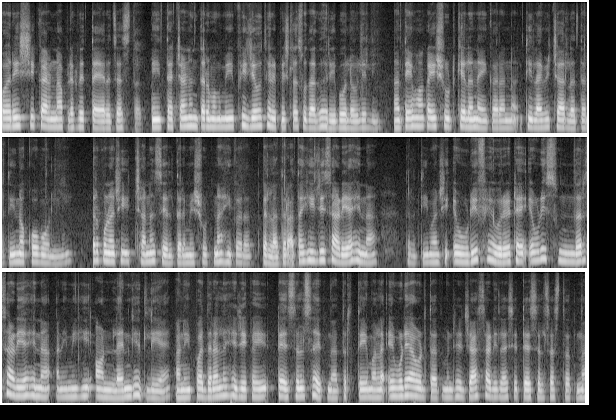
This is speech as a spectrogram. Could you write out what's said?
बरीचशी कारणं आपल्याकडे तयारच असतात. आणि त्याच्यानंतर मग मी फिजिओथेरपिस्टला सुद्धा घरी बोलवलेली. तेव्हा काही शूट केलं नाही कारण तिला विचारलं तर ती नको बोलली. जर कोणाची इच्छा नसेल तर मी शूट नाही करत. चला तर आता ही जी साडी आहे ना तर ती माझी एवढी फेवरेट आहे एवढी सुंदर साडी आहे ना आणि मी ही ऑनलाईन घेतली आहे. आणि पदराला हे जे काही टेसल्स आहेत ना तर ते मला एवढे आवडतात म्हणजे ज्या साडीला असे टेसल्स असतात ना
